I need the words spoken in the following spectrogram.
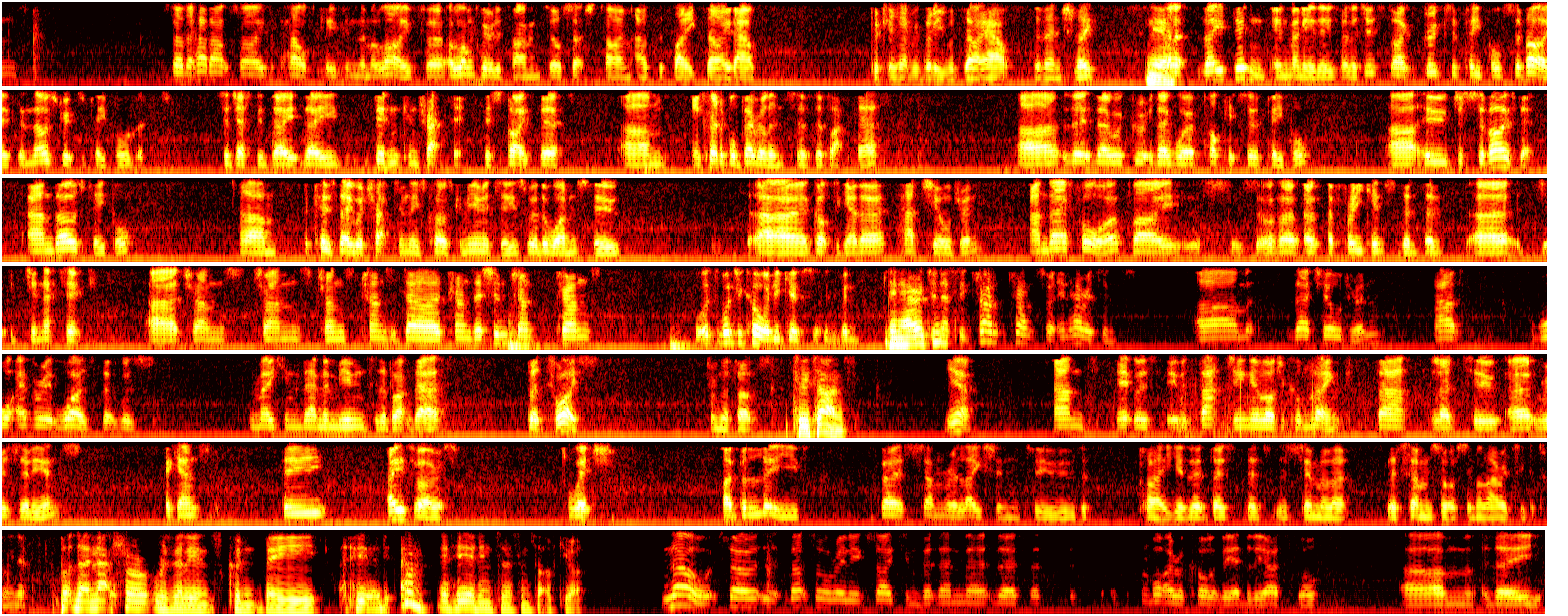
so they had outside help keeping them alive for a long period of time until such time as the plague died out, because everybody would die out eventually. Yeah. But they didn't in many of these villages. Like groups of people survived, and those groups of people that suggested they they didn't contract it, despite the um, incredible virulence of the Black Death. Uh, there, were there were pockets of people uh, who just survived it, and those people, um, because they were trapped in these closed communities, were the ones who uh, got together, had children, and therefore, by sort of a, a, a freak incident of uh, g- genetic uh, trans trans trans trans uh, transition trans trans what what do you call when you gives when Inheritance? genetic tran- transfer inheritance um, their children had whatever it was that was making them immune to the black death but twice from the folks Two times. yeah, and it was it was that genealogical link that led to uh, resilience against the AIDS virus, which I believe bears some relation to the plague. There- There's there's, there's similar there's some sort of similarity between it. But their natural resilience couldn't be adhered, adhered into some sort of cure. No, so that's all really exciting. But then, uh, the, the, the, from what I recall at the end of the article, um, they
